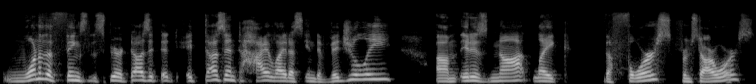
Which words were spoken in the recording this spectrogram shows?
one of the things that the Spirit does. It it, it doesn't highlight us individually. Um, it is not like the Force from Star Wars.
